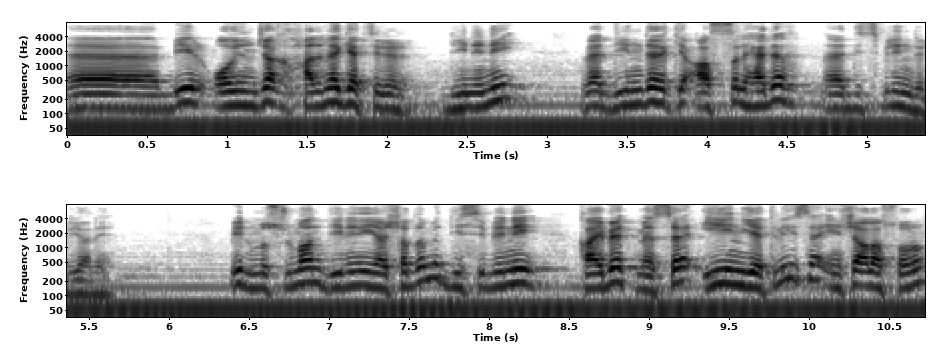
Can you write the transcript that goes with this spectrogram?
e, bir oyuncak haline getirir dinini ve dindeki asıl hedef e, disiplindir yani Bir Müslüman dinini yaşadı mı disiplini kaybetmezse, iyi niyetliyse inşallah sorun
